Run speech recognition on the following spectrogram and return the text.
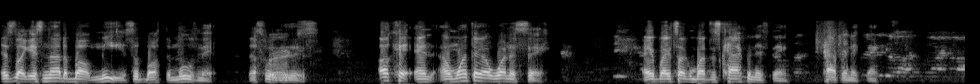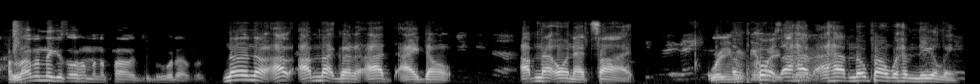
It's like it's not about me. It's about the movement. That's what it is. Okay, and uh, one thing I want to say, everybody talking about this Kaepernick thing, Kaepernick thing. A lot of niggas owe him an apology, but whatever. No, no, no. I, I'm not gonna. I, I don't. I'm not on that side. What do you Of course, I have. I have no problem with him kneeling.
